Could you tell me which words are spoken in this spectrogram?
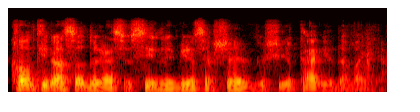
Continuação do raciocínio em Mir Hashem, do Shir da manhã.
